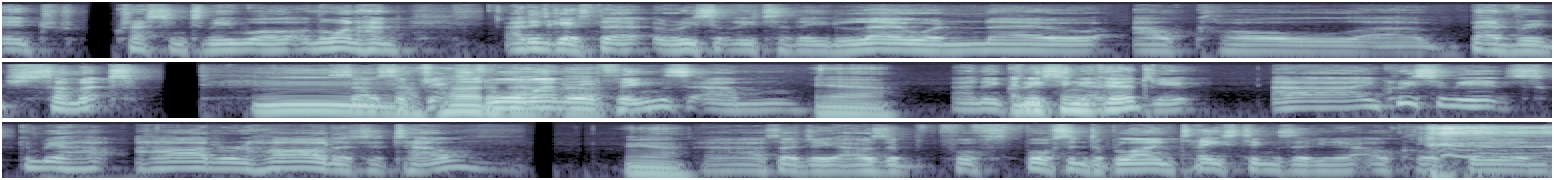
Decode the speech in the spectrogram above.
interesting to me well on the one hand i did go to the, recently to the low and no alcohol uh, beverage summit Mm, so subject to all manner of things. Um, yeah. And anything good? You, uh, increasingly, it can be harder and harder to tell. Yeah. Uh, so I was forced into blind tastings of you know alcohol-free and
